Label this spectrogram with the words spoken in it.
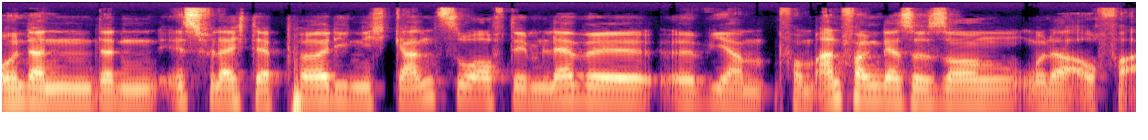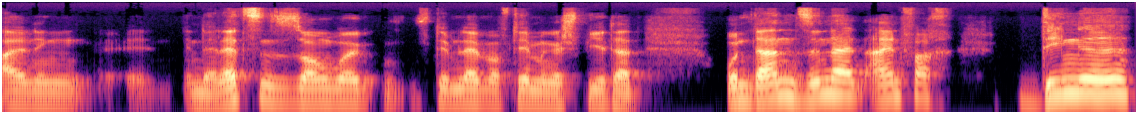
Und dann, dann ist vielleicht der Purdy nicht ganz so auf dem Level äh, wie am, vom Anfang der Saison oder auch vor allen Dingen äh, in der letzten Saison, wo er, auf dem Level, auf dem er gespielt hat. Und dann sind halt einfach Dinge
